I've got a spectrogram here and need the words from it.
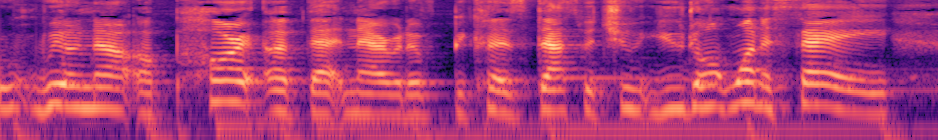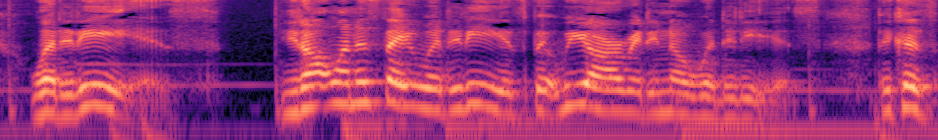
we are now a part of that narrative because that's what you you don't want to say what it is. You don't want to say what it is, but we already know what it is because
